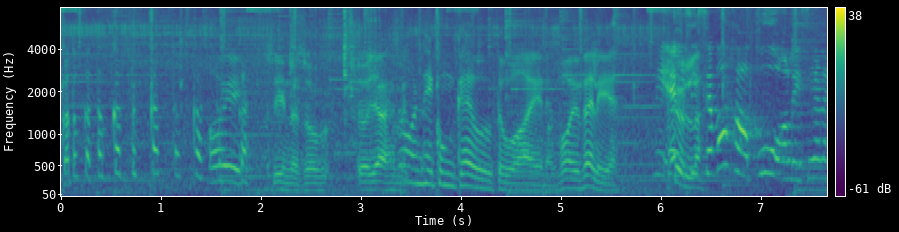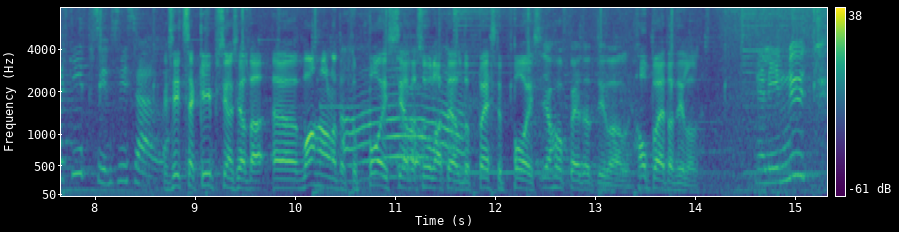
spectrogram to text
Kato, kato, kato, kato, kato. Oi. Siinä se on jo jähmettä. Se on niin kuin keltuaine. Voi veljet. Niin, Kyllä. Eli siis se vahapuu oli siellä kipsin sisällä. Ja sitten se kipsi on sieltä ö, vahan otettu Aa. pois, sieltä sulateltu, pesty pois. Ja hopeita tilalle. Hopeita tilalle. Eli nyt...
